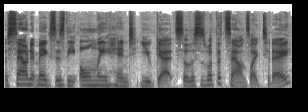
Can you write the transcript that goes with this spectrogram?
The sound it makes is the only hint you get. So, this is what that sounds like today.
